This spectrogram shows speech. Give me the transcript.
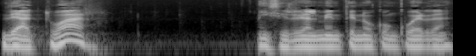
de actuar. Y si realmente no concuerda,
